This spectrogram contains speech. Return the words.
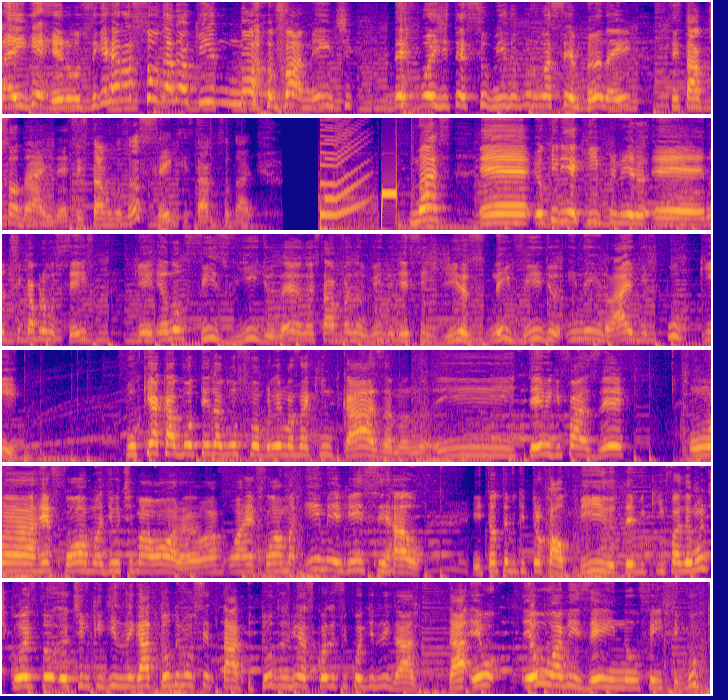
Fala aí, guerreiros e guerreiras, soldado aqui novamente, depois de ter sumido por uma semana aí. Vocês estavam com saudade, né? Vocês estavam com Eu sei que vocês estavam com saudade. Mas, é, eu queria aqui primeiro é, notificar pra vocês que eu não fiz vídeo, né? Eu não estava fazendo vídeo esses dias, nem vídeo e nem lives. Por quê? Porque acabou tendo alguns problemas aqui em casa, mano. E teve que fazer uma reforma de última hora, uma, uma reforma emergencial. Então teve que trocar o pino, teve que fazer um monte de coisa, então eu tive que desligar todo o meu setup, todas as minhas coisas ficou desligado, tá? Eu, eu avisei no Facebook,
